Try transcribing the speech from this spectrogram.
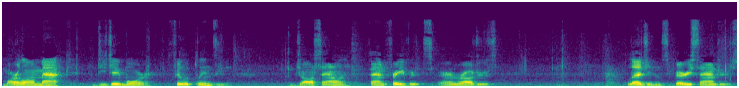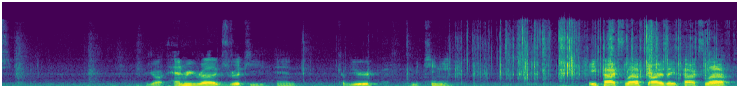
Marlon Mack, DJ Moore, Philip Lindsay, Josh Allen, fan favorites, Aaron Rodgers, legends, Barry Sanders. We got Henry Ruggs, rookie, and Kavir McKinney. Eight packs left, guys. Eight packs left.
